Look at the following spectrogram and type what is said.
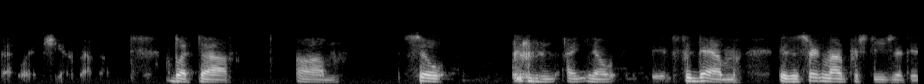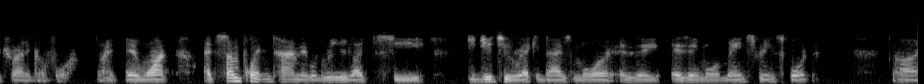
that way. She got a brown. But uh, um, so I, you know, for them, there's a certain amount of prestige that they're trying to go for. Right? They want at some point in time they would really like to see jiu-jitsu recognized more as a as a more mainstream sport. Uh,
